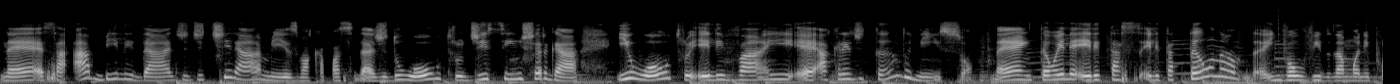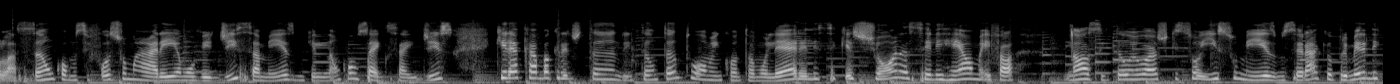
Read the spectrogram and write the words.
né, essa habilidade de tirar mesmo a capacidade do outro de se enxergar. E o outro, ele vai é, acreditando nisso, né? Então ele, ele, tá, ele tá tão na, envolvido na manipulação, como se fosse uma areia movediça mesmo, que ele não consegue sair disso, que ele acaba acreditando. Então, tanto o homem quanto a mulher, ele se questiona se ele realmente fala nossa, então eu acho que sou isso mesmo. Será que o primeiro ele,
